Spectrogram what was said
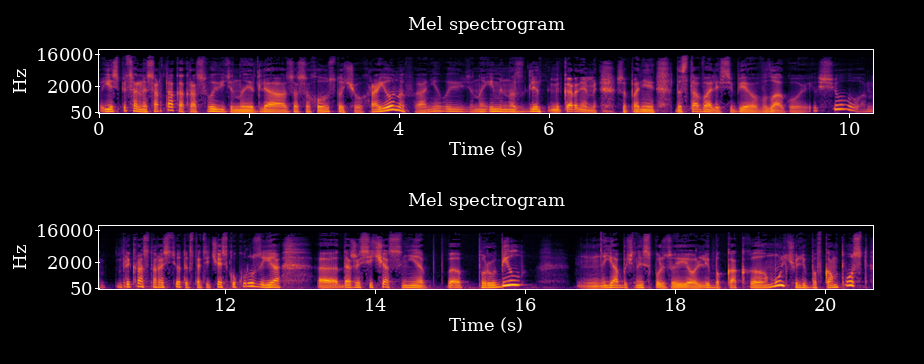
есть специальные сорта, как раз выведенные для засухоустойчивых районов, и они выведены именно с длинными корнями, чтобы они доставали себе влагу. И все, она прекрасно растет. И, кстати, часть кукурузы я э, даже сейчас не порубил, я обычно использую ее либо как э, мульчу, либо в компост, а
